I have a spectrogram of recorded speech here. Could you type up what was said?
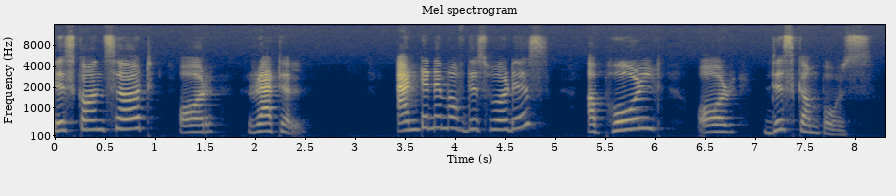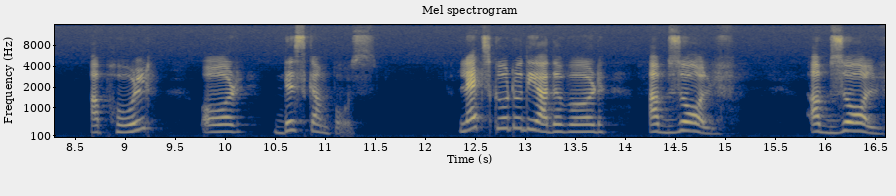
डिसकॉन्सर्ट और rattle antonym of this word is uphold और discompose Uphold or discompose. Let's go to the other word absolve. Absolve.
